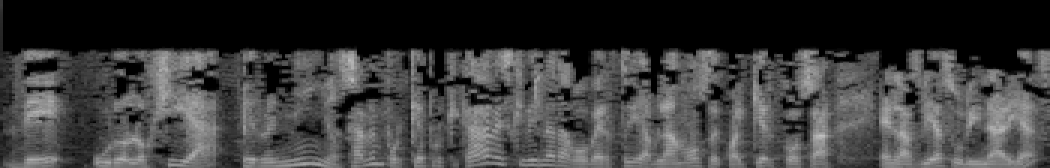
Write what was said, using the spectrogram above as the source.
de urología, pero en niños. ¿Saben por qué? Porque cada vez que viene Dagoberto y hablamos de cualquier cosa en las vías urinarias,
